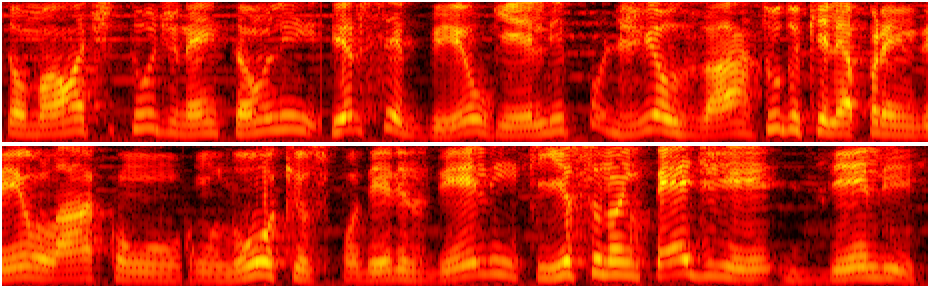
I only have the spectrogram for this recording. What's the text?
tomar uma atitude, né? Então ele percebeu que ele podia usar tudo que ele aprendeu lá com, com o Luke, os poderes dele, que isso não impede dele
